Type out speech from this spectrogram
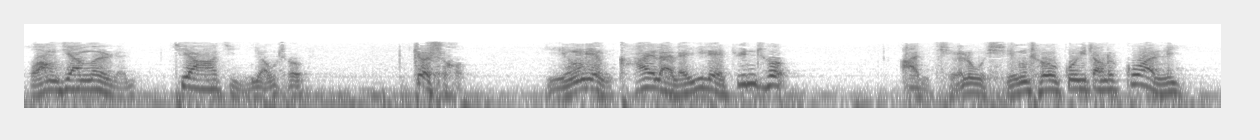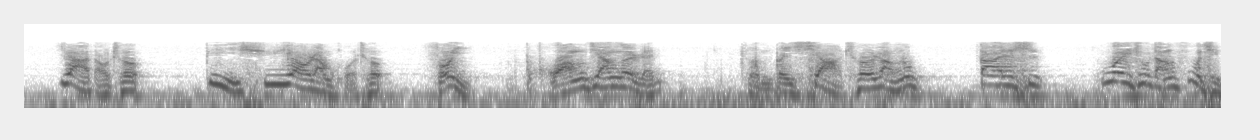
黄江二人加紧摇车。这时候，迎面开来了一列军车。按铁路行车规章的惯例，压倒车必须要让火车，所以黄江二人准备下车让路。但是魏处长的父亲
